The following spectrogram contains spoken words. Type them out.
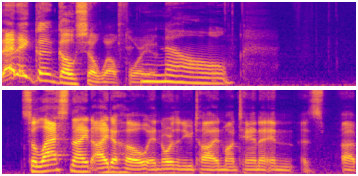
That ain't gonna go so well for you. No. So last night, Idaho and northern Utah and Montana and as uh,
